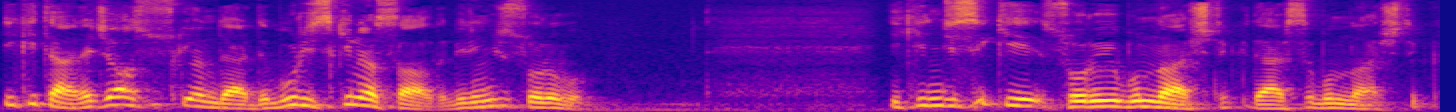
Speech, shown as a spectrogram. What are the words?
iki tane casus gönderdi. Bu riski nasıl aldı? Birinci soru bu. İkincisi ki soruyu bununla açtık, dersi bununla açtık.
